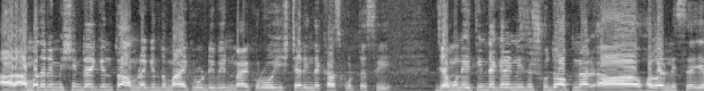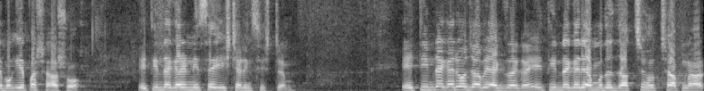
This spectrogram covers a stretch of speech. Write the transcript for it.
আর আমাদের এই মেশিনটায় কিন্তু আমরা কিন্তু মাইক্রো ডিবিন মাইক্রো স্টারিং দিয়ে কাজ করতেছি। যেমন এই তিনটা গাড়ির নিচে শুধু আপনার হলার নিচে এবং এ পাশে আসো। এই তিনটা গাড়ির নিচে স্টারিং সিস্টেম এই তিনটা গাড়িও যাবে এক জায়গায়। এই তিনটা গাড়ি আমাদের যাচ্ছে হচ্ছে আপনার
